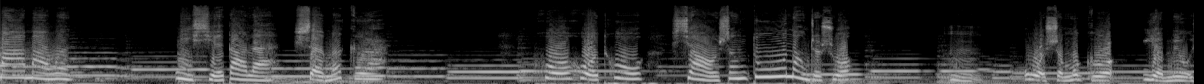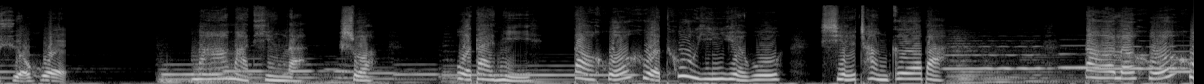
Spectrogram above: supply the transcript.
妈妈问。你学到了什么歌？火火兔小声嘟囔着说：“嗯，我什么歌也没有学会。”妈妈听了说：“我带你到火火兔音乐屋学唱歌吧。”到了火火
